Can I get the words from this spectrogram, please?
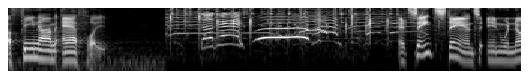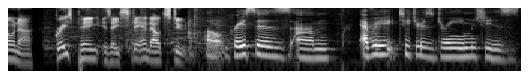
a phenom athlete. Go Grace! At St. Stan's in Winona, Grace Ping is a standout student. Oh, Grace is um, every teacher's dream. She's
